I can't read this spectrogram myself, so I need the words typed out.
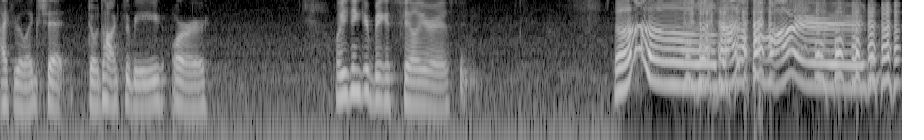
I feel like shit. Don't talk to me or What do you think your biggest failure is? Oh, that's hard.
